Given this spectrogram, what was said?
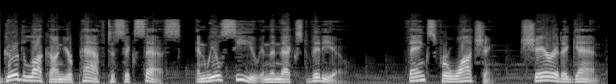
Good luck on your path to success, and we'll see you in the next video. Thanks for watching, share it again.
